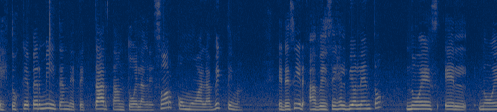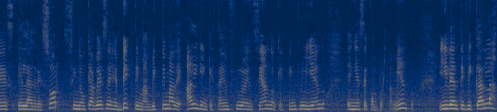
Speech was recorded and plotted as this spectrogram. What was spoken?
Estos que permiten detectar tanto el agresor como a la víctima es decir, a veces el violento no es el, no es el agresor, sino que a veces es víctima, víctima de alguien que está influenciando, que está influyendo en ese comportamiento. Identificar las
